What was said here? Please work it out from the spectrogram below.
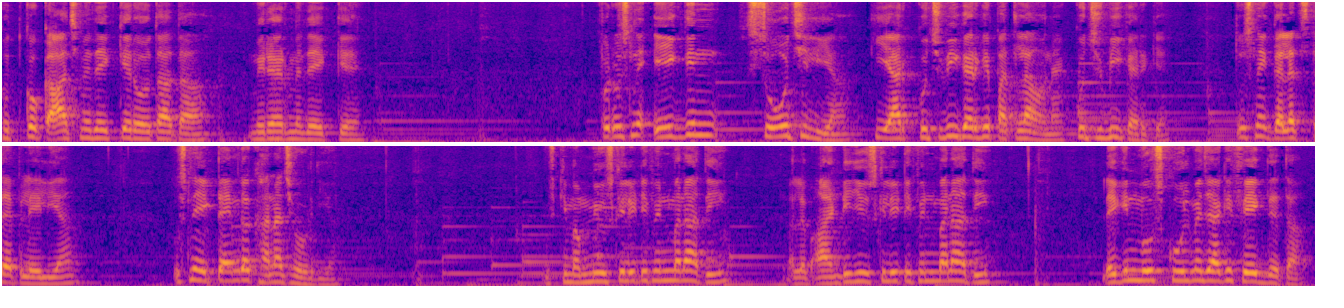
खुद को कांच में देख के रोता था, मिरर में देख के। फिर उसने एक दिन सोच ही लिया कि यार कुछ भी करके पतला होना है, कुछ भी करके। तो उसने गलत स्टेप ले लिया। उसने एक टाइम का खाना छोड़ दिया। उसकी मम्मी उसके लिए टिफ़िन बनाती मतलब आंटी जी उसके लिए टिफ़िन बनाती, लेकिन वो स्कूल में जाके फेंक देता।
